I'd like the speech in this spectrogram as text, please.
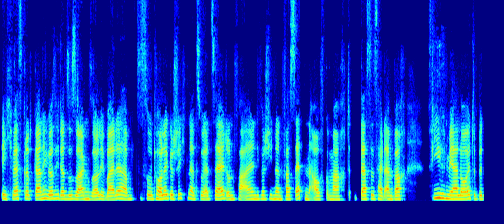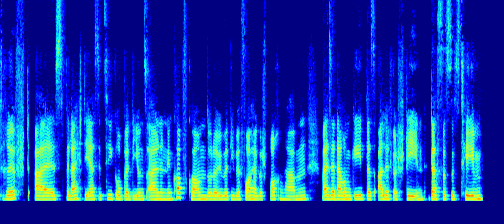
Ich weiß gerade gar nicht, was ich dazu sagen soll. Ihr beide habt so tolle Geschichten dazu erzählt und vor allem die verschiedenen Facetten aufgemacht, dass es halt einfach viel mehr Leute betrifft als vielleicht die erste Zielgruppe, die uns allen in den Kopf kommt oder über die wir vorher gesprochen haben, weil es ja darum geht, dass alle verstehen, dass das System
